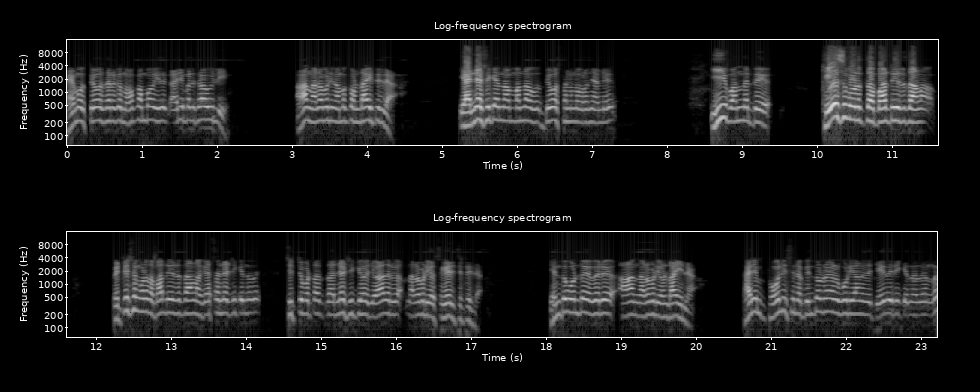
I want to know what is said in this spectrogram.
നിയമ ഉദ്യോഗസ്ഥരൊക്കെ നോക്കുമ്പോൾ ഇത് കാര്യം മനസ്സിലാവില്ലേ? ആ നടപടി നമുക്ക് ഉണ്ടായിട്ടില്ല. ഈ അന്വേഷിക്കാൻ വന്ന ഉദ്യോഗസ്ഥൻ എന്ന് പറഞ്ഞാൽ ഈ വന്നിട്ട് കേസ് കൊടുത്ത പാർട്ടിയുടെ അടുത്താണ് പെറ്റീഷൻ കൊടുത്ത പാർട്ടിയുടെ അടുത്താണ് കേസ് അന്വേഷിക്കുന്നത്. ചുറ്റുവട്ടത്ത് അന്വേഷിക്കുകയോ യാതൊരു നടപടിയോ സ്വീകരിച്ചിട്ടില്ല. എന്തുകൊണ്ട് ഇവർ ആ നടപടി ഉണ്ടായില്ല? കാര്യം പോലീസിന്റെ പിന്തുണയോട് കൂടിയാണ് ഇത് ചെയ്തിരിക്കുന്നതെന്ന്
